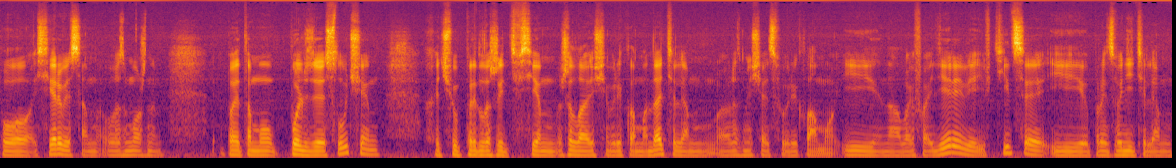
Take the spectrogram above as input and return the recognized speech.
по сервисам возможным. Поэтому, пользуясь случаем, хочу предложить всем желающим рекламодателям э, размещать свою рекламу и на Wi-Fi дереве, и в ТИЦе, и производителям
